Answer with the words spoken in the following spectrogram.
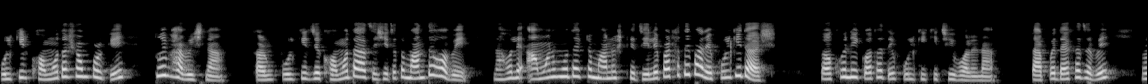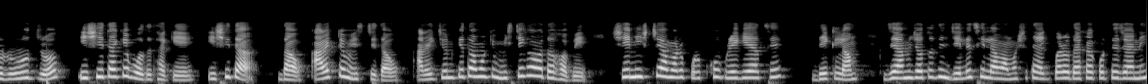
ফুলকির ক্ষমতা সম্পর্কে তুই ভাবিস না। কারণ ফুলকির যে ক্ষমতা আছে সেটা তো মানতে হবে। না হলে আমার মতো একটা মানুষকে জেলে পাঠাতে পারে ফুলকি দাস? তখন এই কথাতে ফুলকি কিছুই বলে না। তারপর দেখা যাবে রুদ্র ঈশিতাকে বলতে থাকে, ঈশিতা দাও, আরেকটা মিষ্টি দাও। আরেকজনকে তো আমাকে মিষ্টি খাওয়াতে হবে। সে নিশ্চয়ই আমার উপর খুব রেগে আছে। দেখলাম যে আমি যতদিন জেলে ছিলাম, আমার সাথে একবারও দেখা করতে যায়নি।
